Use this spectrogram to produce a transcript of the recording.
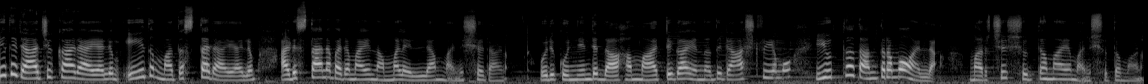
ഏത് രാജ്യക്കാരായാലും ഏത് മതസ്ഥരായാലും അടിസ്ഥാനപരമായി നമ്മളെല്ലാം മനുഷ്യരാണ്. ഒരു കുഞ്ഞിന്റെ ദാഹം മാറ്റുക എന്നത് രാഷ്ട്രീയമോ യുദ്ധതന്ത്രമോ അല്ല. മറിച്ച് ശുദ്ധമായ മനുഷ്യത്വമാണ്.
